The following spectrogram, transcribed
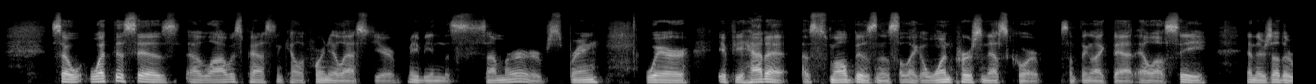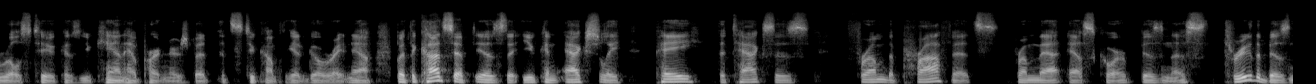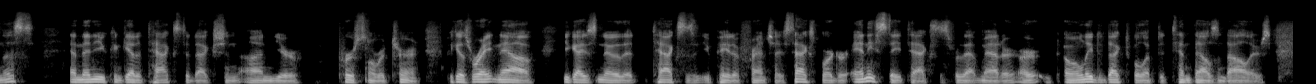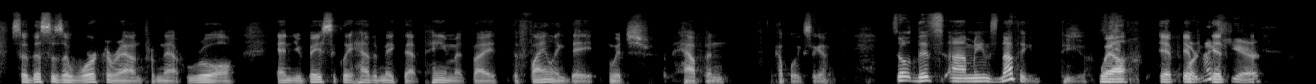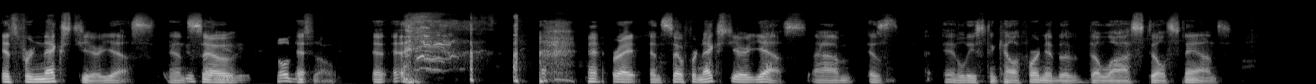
So, what this is, a law was passed in California last year, maybe in the summer or spring, where if you had a, a small business, like a one person S Corp, something like that, LLC, and there's other rules too, because you can have partners, but it's too complicated to go right now. But the concept is that you can actually pay the taxes from the profits from that S Corp business through the business, and then you can get a tax deduction on your personal return. Because right now, you guys know that taxes that you pay to franchise tax board or any state taxes for that matter are only deductible up to $10,000. So this is a workaround from that rule. And you basically had to make that payment by the filing date, which happened a couple weeks ago. So this uh, means nothing to you. Well, it, for it, next it, year, it's for next year, yes. And so told you uh, so. right. And so for next year, yes, um, is at least in California, the the law still stands.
